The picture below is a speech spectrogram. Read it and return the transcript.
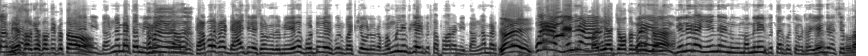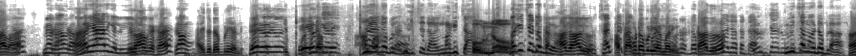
ఆయన. మీసాలు దండం పెడతా మేము వేయరా. మేము పేపర్ కాడ డాన్స్ వేసేవాడు కదా మేము ఏదో గొడ్డు వేసుకొని బతికేవాళ్ళరా మమ్మల్ని ఏడిపిస్తా పోరా నీ దండం పెడతా ఏయ్! ఓరా, ఎల్లురా. ఏంద్రా నువ్వు మమ్మల్ని ఏడిపిస్తానికి వచ్చావుంటరా ఏంద్రా చెప్పు నువ్వు రావా? మేము రావురా మర్యాదకి వెళ్ళు రావు అయితే డబ్బులు ఇవ్వండి డబ్బులు? ఏ డబ్బులు? నీకు ఇచ్చేదా? మాకు ఇచ్చా? మాకు ఇచ్చే డబ్బులు మరి. కాదు. వృధా చేస్తుంటా. నువ్వు ఇచ్చా మాకు డబ్బులా ఆ?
